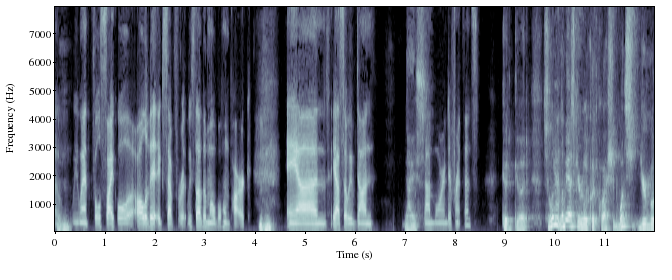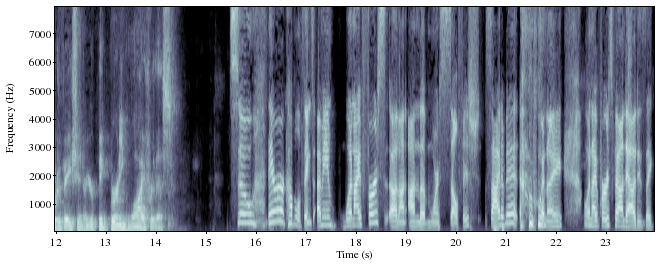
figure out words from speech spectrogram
Mhm. We went full cycle, all of it except for we still have the mobile home park. Mhm. And yeah, so we've done nice, done more in different things. good, good. So let me let me ask you a really quick question. What's your motivation or your big burning why for this? So there are a couple of things. I mean, when I first on, on the more selfish side of mm-hmm. it, when I when I first found out, it's like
